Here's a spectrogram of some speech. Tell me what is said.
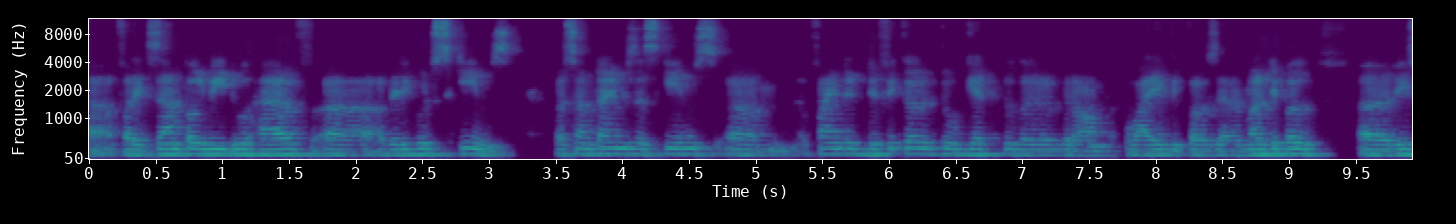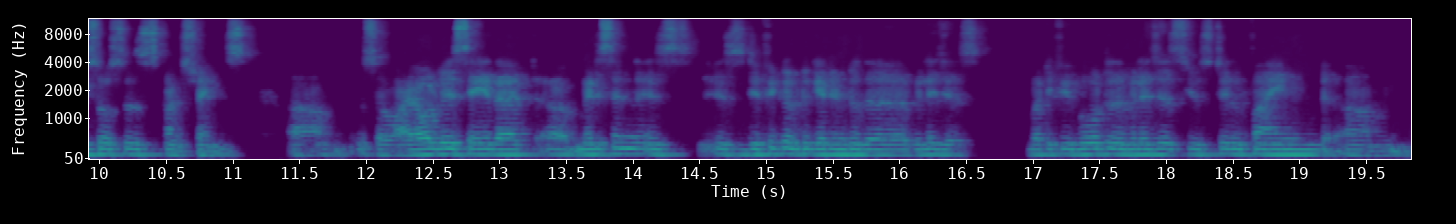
Uh, for example, we do have uh, very good schemes, but sometimes the schemes um, find it difficult to get to the ground. Why? Because there are multiple uh, resources constraints. Um, so I always say that uh, medicine is is difficult to get into the villages, but if you go to the villages, you still find um,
